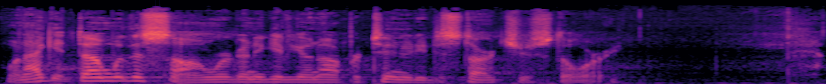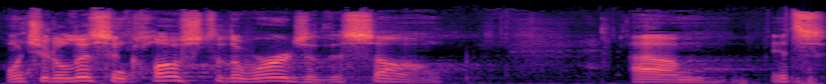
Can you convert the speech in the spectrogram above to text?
when I get done with this song, we're going to give you an opportunity to start your story. I want you to listen close to the words of this song. Um, it's,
